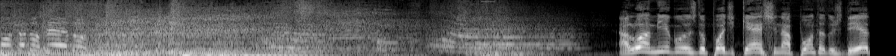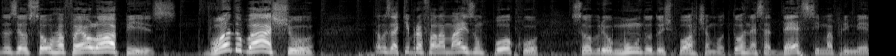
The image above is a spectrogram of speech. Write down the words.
ponta dos dedos. Alô, amigos do podcast Na Ponta dos Dedos, eu sou o Rafael Lopes, voando baixo. Estamos aqui para falar mais um pouco sobre o mundo do esporte a motor nessa 11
